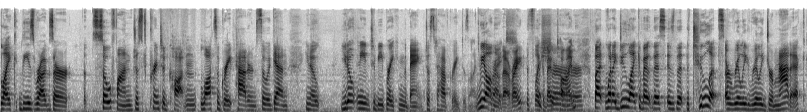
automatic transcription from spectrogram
like these rugs are so fun, just printed cotton, lots of great patterns. So again, you know, you don't need to be breaking the bank just to have great design. We all know that, right? It's like For about sure. time. But what I do like about this is that the tulips are really, really dramatic.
